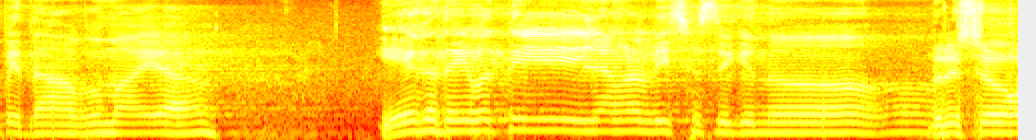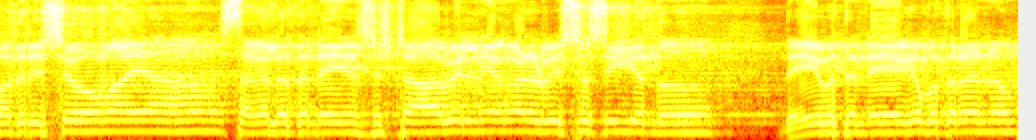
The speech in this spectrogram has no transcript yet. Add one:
പിതാവുമായ ഏകദൈവത്തിൽ ഞങ്ങൾ വിശ്വസിക്കുന്നു. ദൃശ്യവും അദൃശ്യവുമായ സകലത്തിന്റെയും സൃഷ്ടാവിൽ ഞങ്ങൾ വിശ്വസിക്കുന്നു. ദൈവത്തിന്റെ ഏകപുത്രനും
